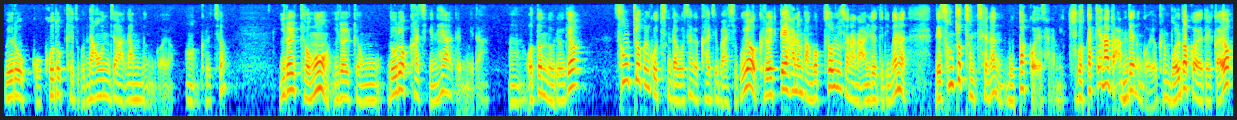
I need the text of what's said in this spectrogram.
외롭고 고독해지고 나 혼자 남는 거예요. 어, 그렇죠? 이럴 경우, 이럴 경우 노력하시긴 해야 됩니다. 어, 어떤 노력이요? 성격을 고친다고 생각하지 마시고요. 그럴 때 하는 방법 솔루션 하나 알려드리면은 내 성격 전체는 못 바꿔요, 사람이. 죽었다 깨나도 안 되는 거예요. 그럼 뭘 바꿔야 될까요?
